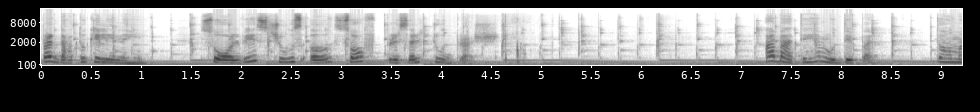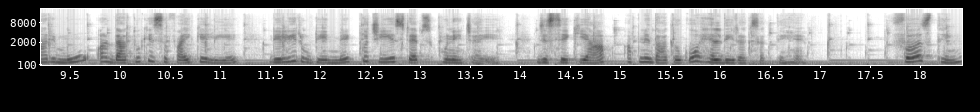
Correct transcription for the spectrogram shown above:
पर दांतों के लिए नहीं। So always choose a soft bristle toothbrush अब आते हैं मुद्दे पर। तो हमारे मुँह और दांतों की सफ़ाई के लिए डेली रूटीन में कुछ ये स्टेप्स होने चाहिए, जिससे कि आप अपने दांतों को हेल्दी रख सकते हैं। First thing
